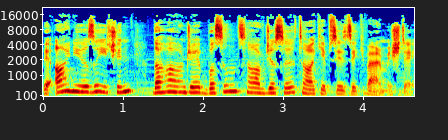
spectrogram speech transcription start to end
ve aynı yazı için daha önce basın savcısı takipsizlik vermişti.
